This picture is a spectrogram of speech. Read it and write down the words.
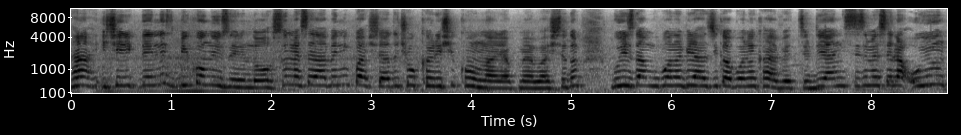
Ha içerikleriniz bir konu üzerinde olsun. Mesela ben ilk başlarda çok karışık konular yapmaya başladım. Bu yüzden bu bana birazcık abone kaybettirdi. Yani sizi mesela oyun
